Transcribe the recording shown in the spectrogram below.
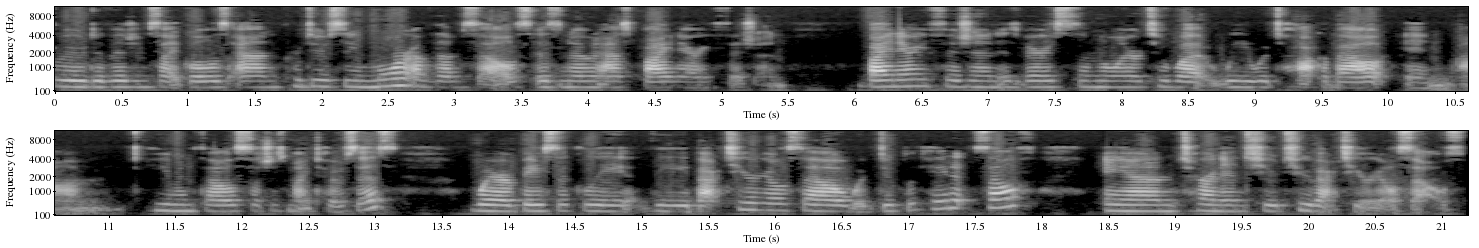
through division cycles and producing more of themselves is known as binary fission binary fission is very similar to what we would talk about in um, human cells such as mitosis, where basically the bacterial cell would duplicate itself and turn into two bacterial cells.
